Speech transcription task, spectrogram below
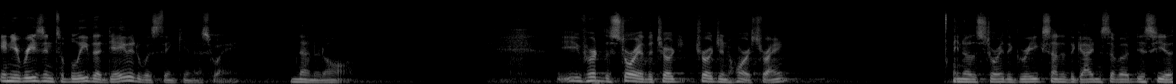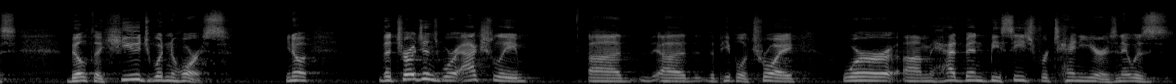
any reason to believe that David was thinking this way. None at all. You've heard the story of the Tro- Trojan horse, right? You know the story. The Greeks, under the guidance of Odysseus, built a huge wooden horse. You know, the Trojans were actually uh, uh, the people of Troy were um, had been besieged for ten years, and it was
